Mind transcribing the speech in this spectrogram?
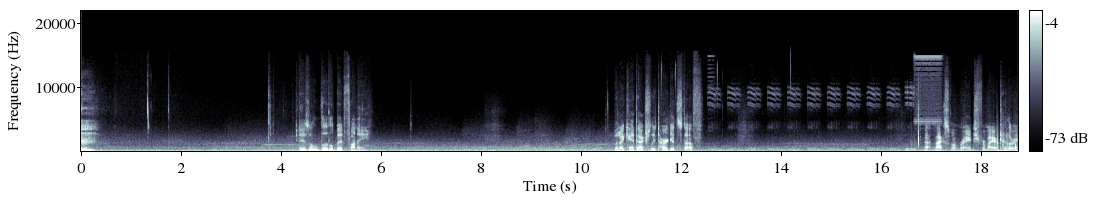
It is a little bit funny. But I can't actually target stuff. At maximum range for my artillery.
